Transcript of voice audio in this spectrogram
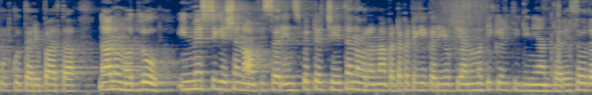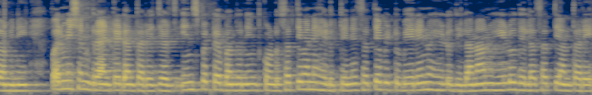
ಕೂತ್ಕೋತಾರೆ ಪಾರ್ಥ. ನಾನು ಮೊದಲು ಇನ್ವೆಸ್ಟಿಗೇಷನ್ ಆಫೀಸರ್ ಇನ್ಸ್ಪೆಕ್ಟರ್ ಚೇತನ್ ಅವರನ್ನು ಕಟಕಟೆಗೆ ಕರೆಯೋಕ್ಕೆ ಅನುಮತಿ ಕೇಳ್ತಿದ್ದೀನಿ ಅಂತಾರೆ. ಸೌದಾಮಿನಿ ಪರ್ಮಿಷನ್ ಗ್ರಾಂಟೆಡ್ ಅಂತಾರೆ ಜಡ್ಜ್. ಇನ್ಸ್ಪೆಕ್ಟರ್ ಬಂದು ನಿಂತ್ಕೊಂಡು ಸತ್ಯವನ್ನೇ ಹೇಳುತ್ತೇನೆ, ಸತ್ಯ ಬಿಟ್ಟು ಬೇರೇನೂ ಹೇಳೋದಿಲ್ಲ ನಾನು ಹೇಳುವುದಿಲ್ಲ ಸತ್ಯ ಅಂತಾರೆ.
